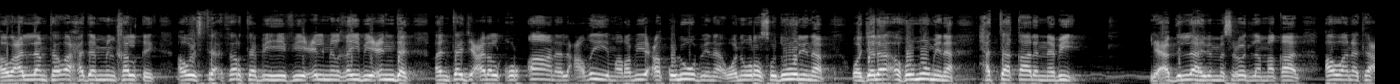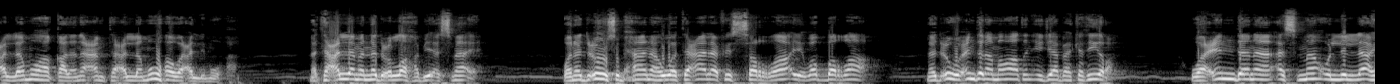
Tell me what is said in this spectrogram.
أو علمته أحدا من خلقك أو استأثرت به في علم الغيب عندك أن تجعل القرآن العظيم ربيع قلوبنا ونور صدورنا وجلاء همومنا. حتى قال النبي لعبد الله بن مسعود لما قال أو نتعلموها قال نعم تعلموها وعلموها. نتعلم أن ندعو الله بأسمائه وندعوه سبحانه وتعالى في السراء والضراء. ندعوه عندنا مواطن إجابة كثيرة. وعندنا أسماء لله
